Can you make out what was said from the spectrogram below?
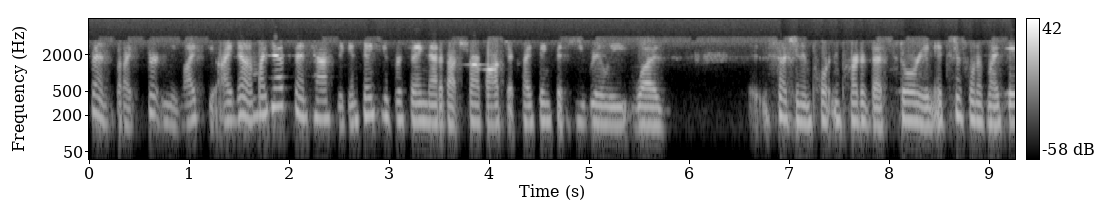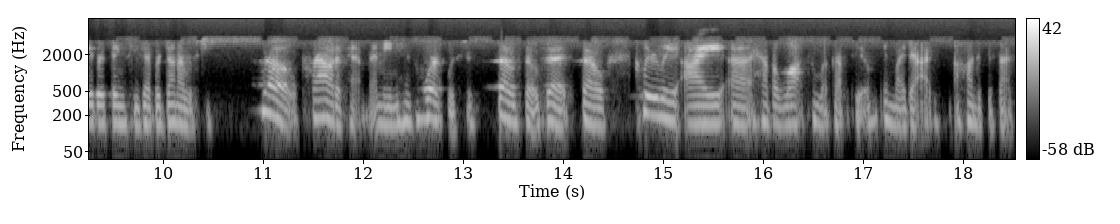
since, but I certainly like you. I know my dad's fantastic, and thank you for saying that about Sharp Objects. I think that he really was such an important part of that story, and it's just one of my favorite things he's ever done. I was just so proud of him. I mean, his work was just so so good. So clearly, I uh, have a lot to look up to in my dad, a hundred percent.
